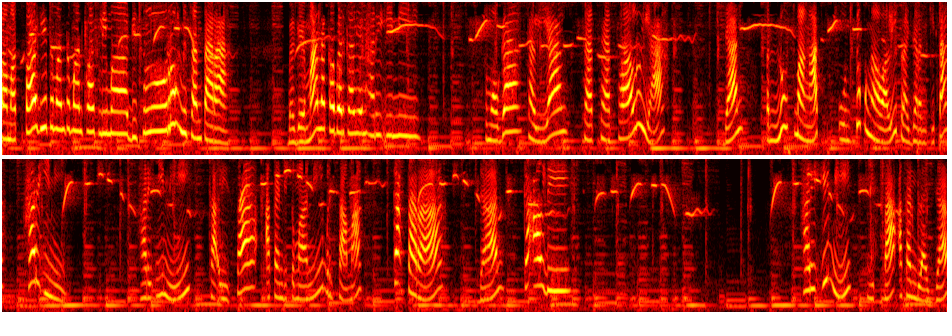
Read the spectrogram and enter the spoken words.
Selamat pagi teman-teman kelas 5 di seluruh Nusantara. Bagaimana kabar kalian hari ini? Semoga kalian sehat-sehat selalu ya. Dan penuh semangat untuk mengawali pelajaran kita hari ini. Hari ini Kak Lisa akan ditemani bersama Kak Tara dan Kak Aldi. Hari ini kita akan belajar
